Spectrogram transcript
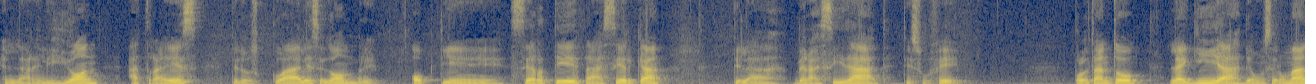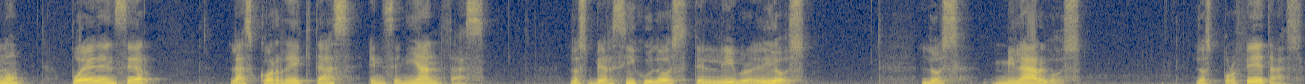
en la religión a través de los cuales el hombre obtiene certeza acerca de la veracidad de su fe. Por lo tanto, la guía de un ser humano pueden ser las correctas enseñanzas, los versículos del libro de Dios, los milagros, los profetas,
